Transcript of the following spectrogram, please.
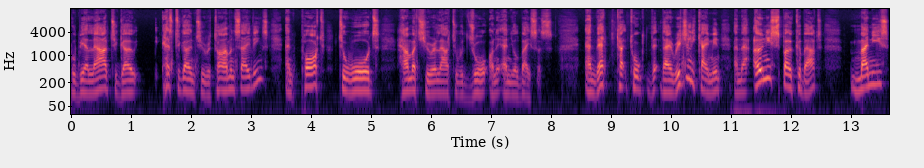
will be allowed to go has to go into retirement savings and part towards how much you're allowed to withdraw on an annual basis. And that t- talk th- they originally came in and they only spoke about monies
